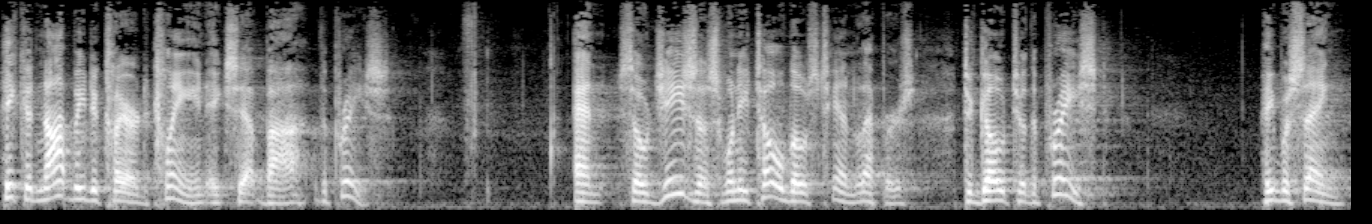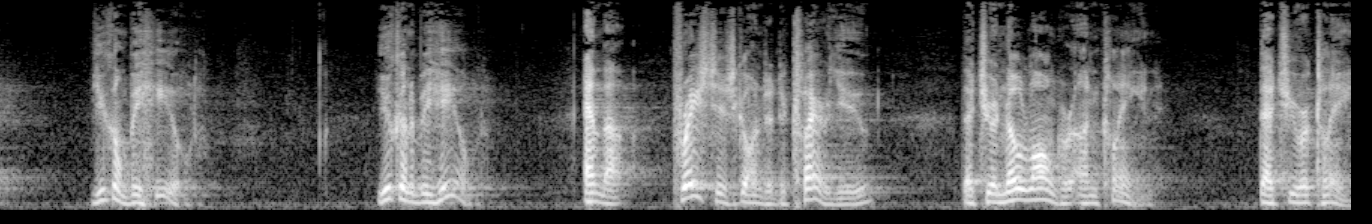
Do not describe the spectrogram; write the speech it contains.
he could not be declared clean except by the priest. And so Jesus, when he told those ten lepers to go to the priest, he was saying, You're going to be healed. You're going to be healed. And the priest is going to declare you that you're no longer unclean, that you are clean.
